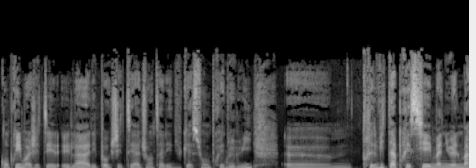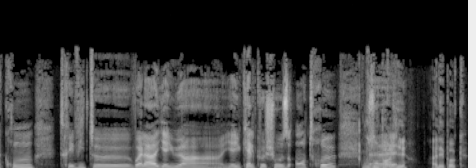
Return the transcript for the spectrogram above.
compris. Moi, j'étais là à l'époque, j'étais adjointe à l'éducation auprès de lui. très vite apprécié Emmanuel Macron. Très vite, voilà, il y a eu un, il y a eu quelque chose entre eux. Vous en parliez à l'époque?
